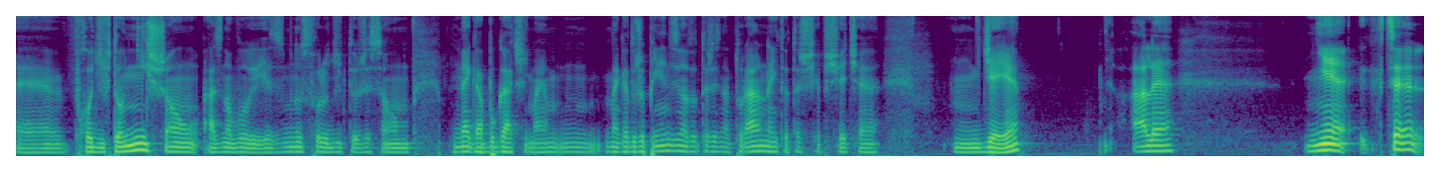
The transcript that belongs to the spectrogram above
E, wchodzi w tą niższą, a znowu jest mnóstwo ludzi, którzy są mega bogaci, mają mega dużo pieniędzy, no to też jest naturalne i to też się w świecie mm, dzieje. Ale nie chcę,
